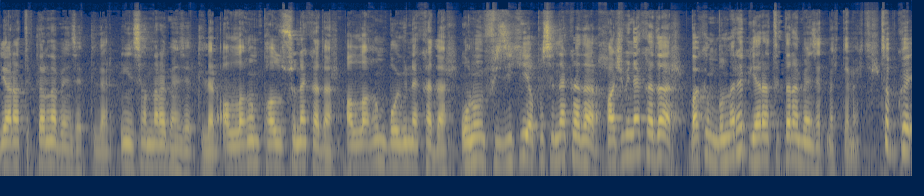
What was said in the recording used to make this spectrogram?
yarattıklarına benzettiler. insanlara benzettiler. Allah'ın pazusu ne kadar, Allah'ın boyu ne kadar, onun fiziki yapısı ne kadar, hacmi ne kadar. Bakın bunlar hep yarattıklarına benzetmek demektir. Tıpkı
